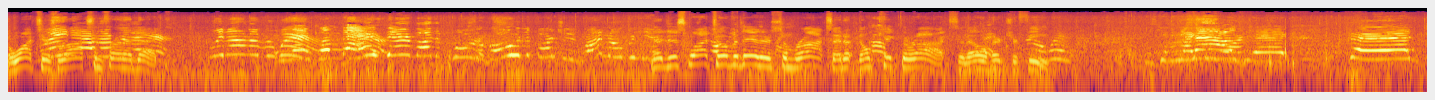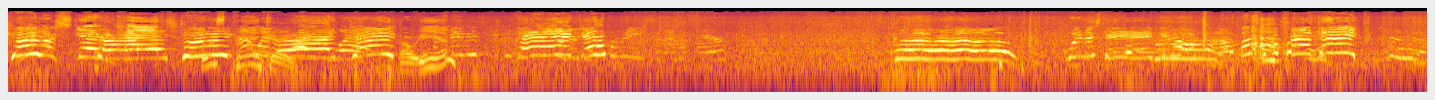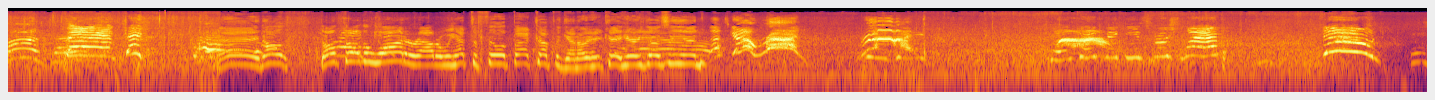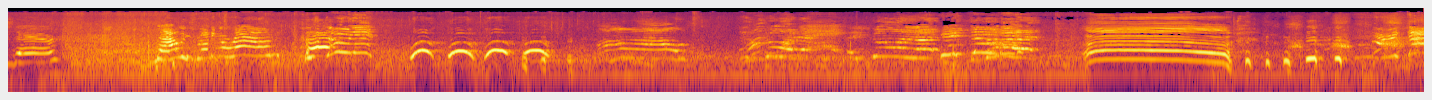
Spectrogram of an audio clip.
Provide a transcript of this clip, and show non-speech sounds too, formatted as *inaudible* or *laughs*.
Watch, there's Lay rocks in front of over the deck. there. Lay down over where? Come back. Right there by the porch. So go in the porch and run over here. Now just watch over there. There's some rocks. I don't don't kick the rocks, so that'll hurt your feet. He's getting nice and warm. Pancake. You're a scary cat. Who's Pancake? Pancake. Oh, Ian. Pancake. Whoa. Witness cake. Get off. Let's go, pancake. Pancake. Hey, don't don't throw the water out, or we have to fill it back up again. Okay, here he goes, Ian. Let's go! Run! Run! Pancake making his first lap. Down! He's there. Now he's running around. He's doing it! Woo, woo, woo, woo! *laughs* Oh! He's doing it! He's doing it! He's doing it! Oh! *laughs*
